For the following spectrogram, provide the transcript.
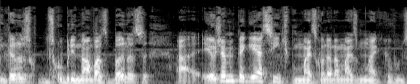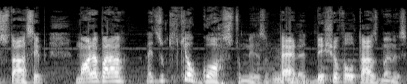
tentando des- descobrir novas bandas. Ah, eu já me peguei assim, tipo, mas quando era mais moleque, que eu estudava sempre. Uma hora eu parava, mas o que, que eu gosto mesmo? Pera, deixa eu voltar às bandas.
